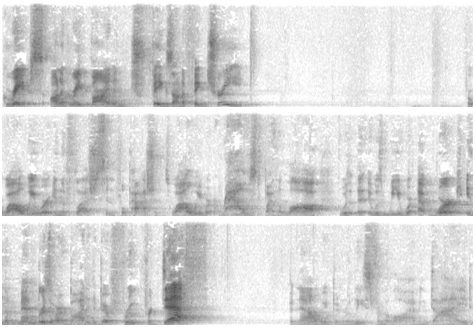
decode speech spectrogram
grapes on a grapevine and figs on a fig tree. For while we were in the flesh, sinful passions, while we were aroused by the law, it was we were at work in the members of our body to bear fruit for death. But now we've been released from the law, having died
